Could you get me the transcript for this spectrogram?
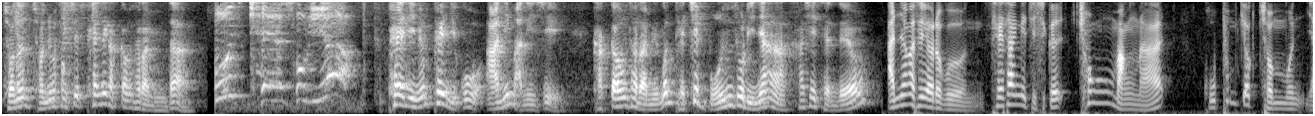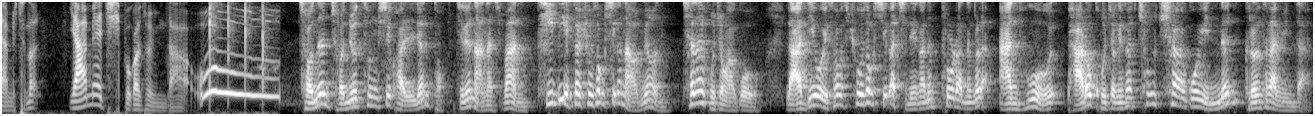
저는 전효성 씨 팬에 가까운 사람입니다. 뭔 개소리야! 팬이면 팬이고 아님 아니지. 가까운 사람인 건 대체 뭔 소리냐 하실 텐데요. 안녕하세요 여러분 세상의 지식을 총망라할 고품격 전문 야매 채널 야매 지식보관소입니다 오! 저는 전효성 씨 관련 덕질은 안 하지만 TV에서 효성 씨가 나오면 채널 고정하고 라디오에서 효성 씨가 진행하는 프로라는 걸 안 후 바로 고정해서 청취하고 있는 그런 사람입니다.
